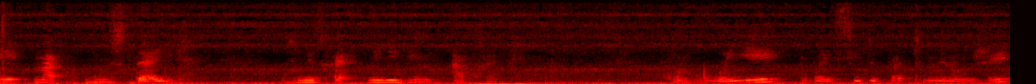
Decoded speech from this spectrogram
et ma gousse d'ail. Je mettrai mes légumes après. Comme vous voyez, on va essayer de ne pas tout mélanger.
